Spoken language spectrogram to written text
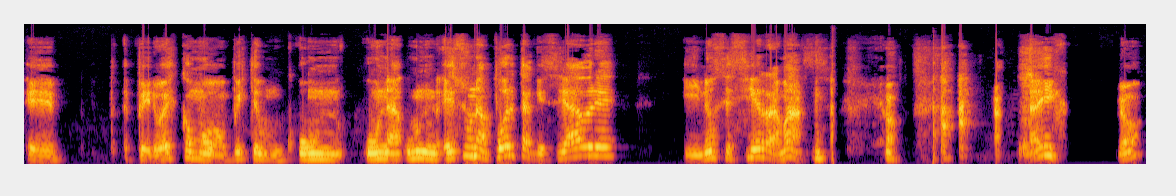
eh, pero es como, viste, un, un- una, un- es una puerta que se abre y no se cierra más. hija, ¿no?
